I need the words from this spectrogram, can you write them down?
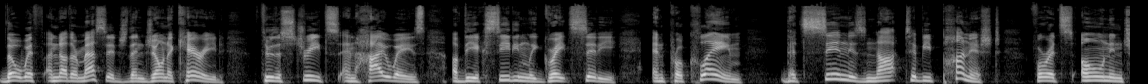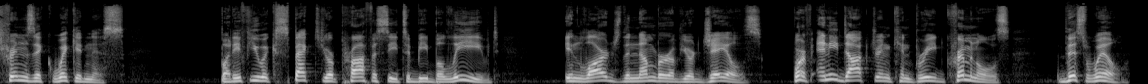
though with another message than Jonah carried, through the streets and highways of the exceedingly great city, and proclaim that sin is not to be punished for its own intrinsic wickedness. But if you expect your prophecy to be believed, enlarge the number of your jails. For if any doctrine can breed criminals, this will.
